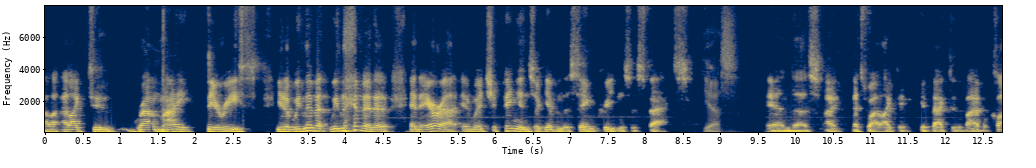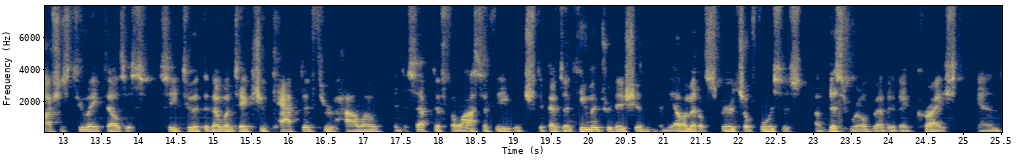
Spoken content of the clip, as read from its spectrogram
I, I like to ground my theories. You know, we live at we live in a, an era in which opinions are given the same credence as facts. Yes. And uh, I, that's why I like to get back to the Bible. Colossians 2 8 tells us, See to it that no one takes you captive through hollow and deceptive philosophy, which depends on human tradition and the elemental spiritual forces of this world rather than Christ. And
